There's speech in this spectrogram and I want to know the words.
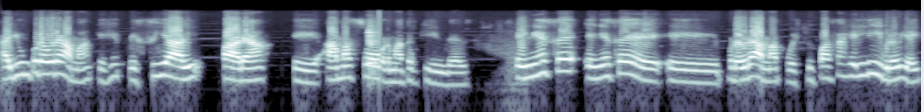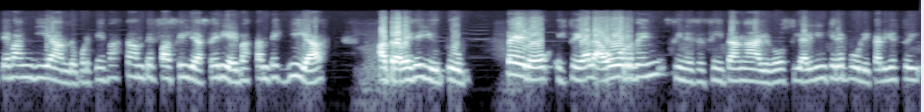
hay un programa que es especial para eh, Amazon formato Kindle. En ese, en ese eh, programa, pues tú pasas el libro y ahí te van guiando, porque es bastante fácil de hacer y hay bastantes guías a través de YouTube. Pero estoy a la orden si necesitan algo. Si alguien quiere publicar, yo estoy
